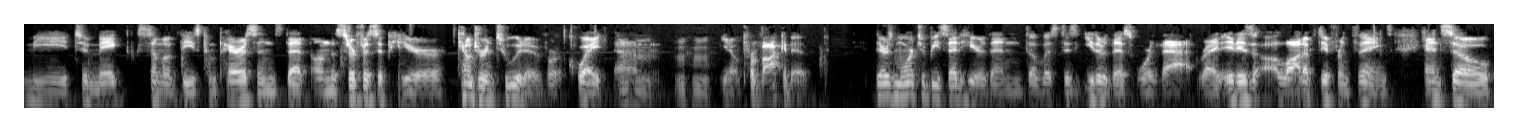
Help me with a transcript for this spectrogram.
me to make some of these comparisons that on the surface appear counterintuitive or quite um, mm-hmm. mm-hmm. you know provocative there's more to be said here than the list is either this or that right it is a lot of different things and so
